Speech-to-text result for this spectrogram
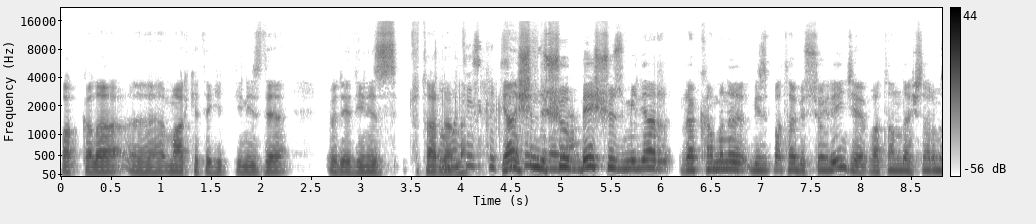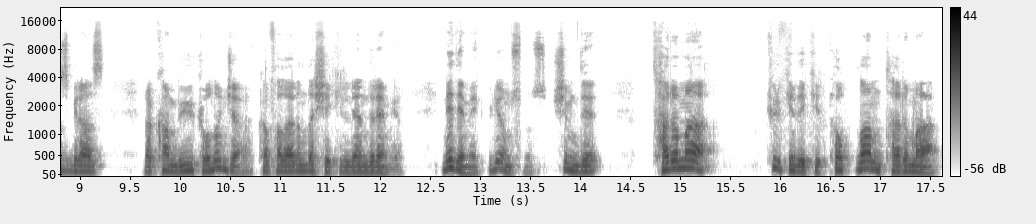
bakkala, e, markete gittiğinizde ödediğiniz tutarlarla. domates 48 Yani şimdi şu ya. 500 milyar rakamını biz tabii söyleyince vatandaşlarımız biraz rakam büyük olunca kafalarında şekillendiremiyor. Ne demek biliyor musunuz? Şimdi tarıma Türkiye'deki toplam tarıma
